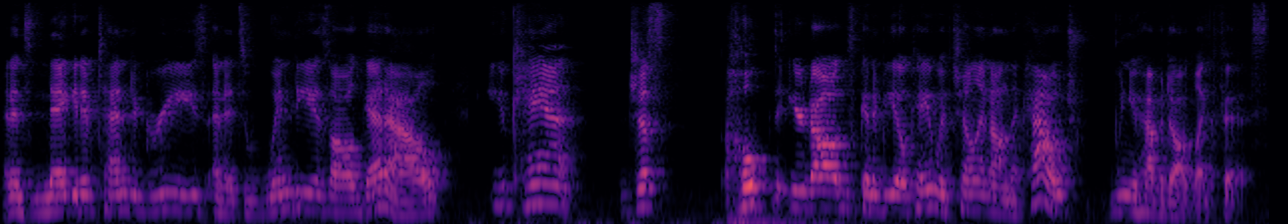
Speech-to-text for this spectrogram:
and it's negative 10 degrees and it's windy as all get out, you can't just hope that your dog's going to be okay with chilling on the couch when you have a dog like Fitz.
